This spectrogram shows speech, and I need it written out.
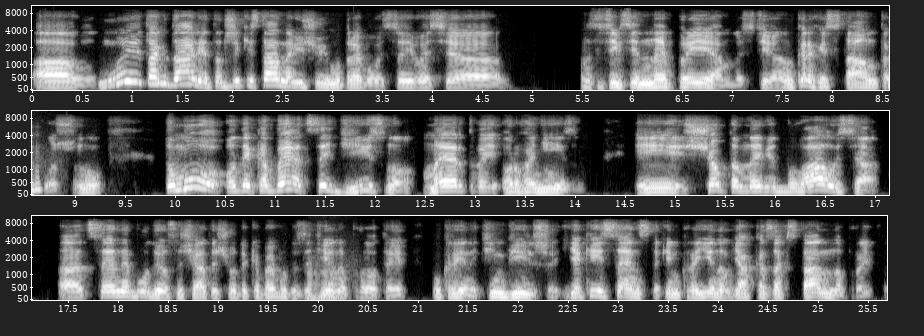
А, ну і так далі. Таджикистан, навіщо йому треба ось цей весь е, ці всі неприємності? Ну, Киргизстан також. Ну тому ОДКБ це дійсно мертвий організм, і що б там не відбувалося, а, це не буде означати, що ОДКБ буде задіяно проти України. Тим більше, який сенс таким країнам, як Казахстан, наприклад,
